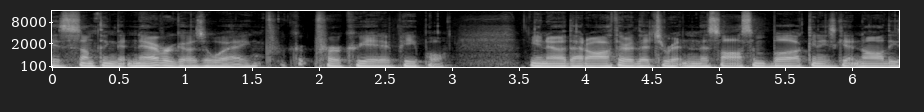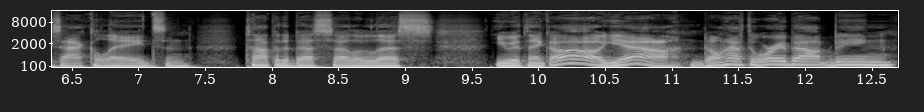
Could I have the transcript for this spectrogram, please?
is something that never goes away for, for creative people. You know, that author that's written this awesome book and he's getting all these accolades and top of the bestseller lists. You would think, oh, yeah, don't have to worry about being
